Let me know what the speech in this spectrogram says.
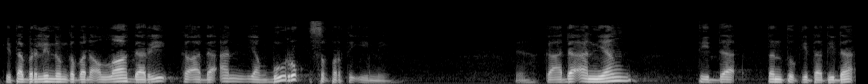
Kita berlindung kepada Allah dari keadaan yang buruk seperti ini. Ya, keadaan yang tidak tentu kita tidak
